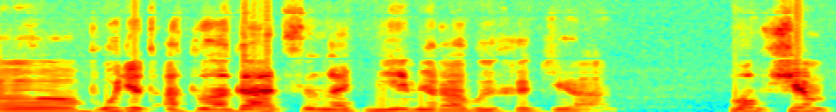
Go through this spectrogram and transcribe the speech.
будет отлагаться на дне мировых океанов. В общем,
